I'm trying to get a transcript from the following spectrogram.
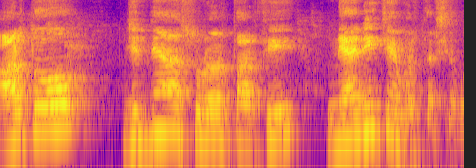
आर्तो जिज्ञा सुरतार्थी ज्ञानीचे भरतर्षभ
